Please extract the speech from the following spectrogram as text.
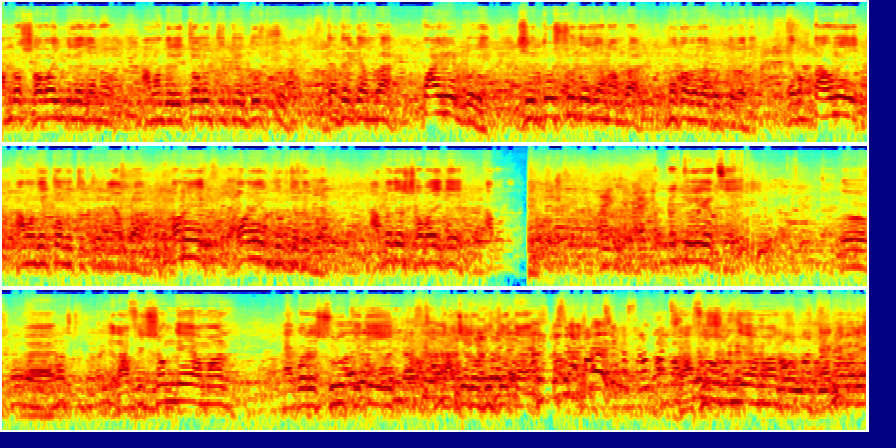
আমরা সবাই মিলে যেন আমাদের এই চলচ্চিত্রের দস্যু যাদেরকে আমরা পাইরেট বলি সে দস্যুদের যেন আমরা মোকাবেলা করতে পারি। এবং তাহলেই আমাদের চলচ্চিত্র নিয়ে আমরা অনেক অনেক দূর যেতে পারি আপনাদের সবাইকে আবার আপনার চলে গেছে। তো রাফির সঙ্গে আমার একবারে শুরু থেকেই কাজের অভিজ্ঞতা। রাফির সঙ্গে আমার একেবারে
